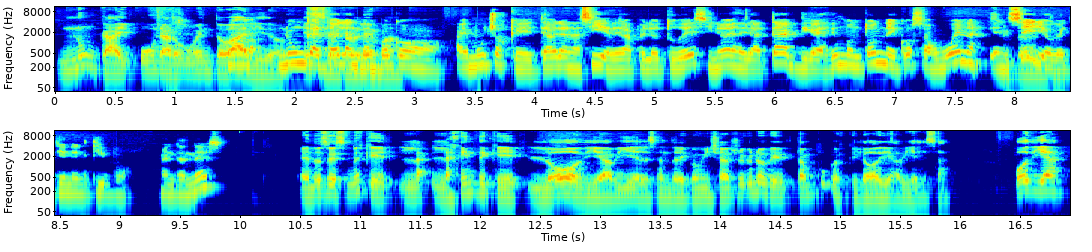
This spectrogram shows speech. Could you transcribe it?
Nunca hay un argumento No, válido. Nunca Ese te hablan tampoco. Hay muchos que te hablan así, desde la pelotudez, y no desde la táctica, desde un montón de cosas buenas en serio que tiene el tipo. ¿Me entendés? Entonces, no es que la, la gente que lo odia a Bielsa, entre comillas, yo creo que tampoco es que lo odia a Bielsa. Odia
